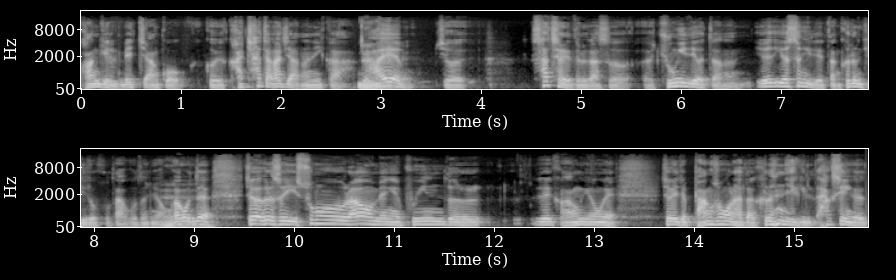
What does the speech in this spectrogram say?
관계를 맺지 않고 그 찾아가지 않으니까 네네. 아예 저 사찰에 들어가서 중이 되었다는 여- 여성이 됐다는 그런 기록도 나거든요. 네. 그런데 제가 그래서 이 29명의 부인들 의 경우에 제가 이제 방송을 하다 그런 얘기를 학생이가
